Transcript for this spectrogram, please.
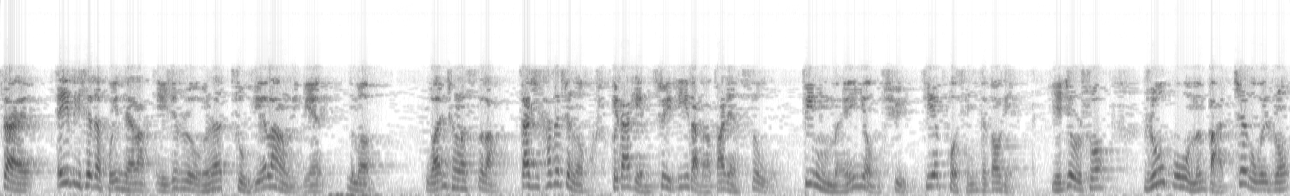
在 A B C 的回填浪，也就是我们的主跌浪里边，那么。完成了四浪，但是它的整个回答点最低达到八点四五，并没有去跌破前期的高点。也就是说，如果我们把这个位置中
